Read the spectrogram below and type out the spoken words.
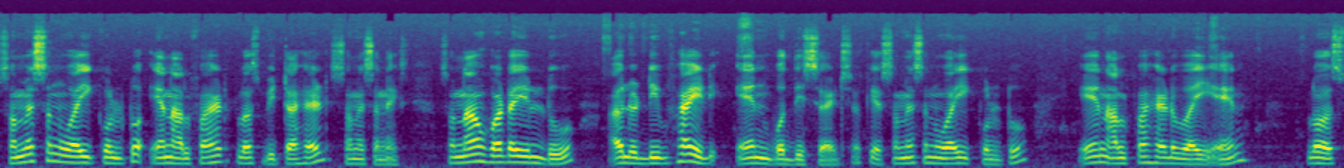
summation y equal to n alpha head plus beta head summation x. So, now what I will do? I will divide n both these sides. Okay. Summation y equal to n alpha head by n plus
